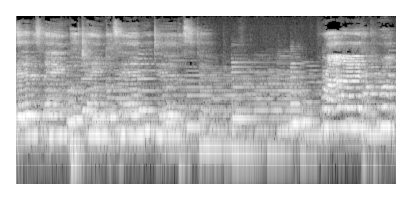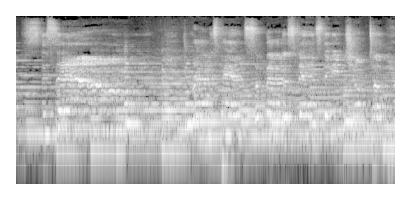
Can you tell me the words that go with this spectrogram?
said his name Bojangles and he did a step right across the sound. He grabbed his pants a stance, then he jumped up high.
